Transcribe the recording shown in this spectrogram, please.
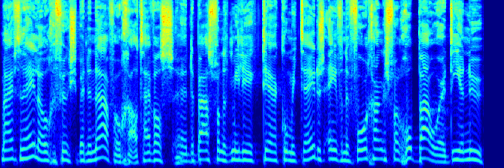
Maar hij heeft een hele hoge functie bij de NAVO gehad. Hij was uh, de baas van het militair comité. Dus een van de voorgangers van Rob Bauer. Die je nu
